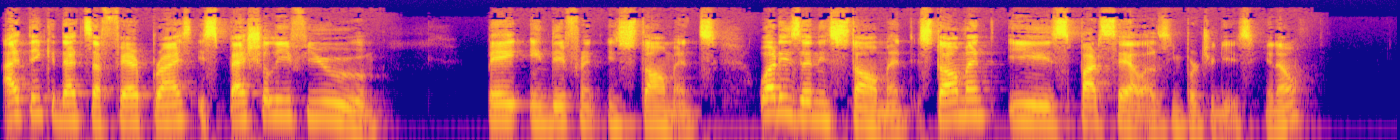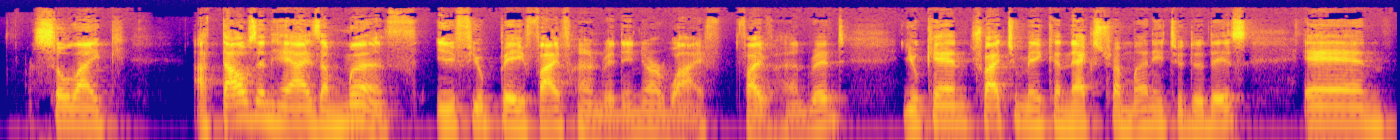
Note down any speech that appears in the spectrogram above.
I think that's a fair price, especially if you pay in different installments. What is an installment? Installment is parcelas in Portuguese, you know? So like a thousand reais a month if you pay 500 and your wife 500 you can try to make an extra money to do this and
